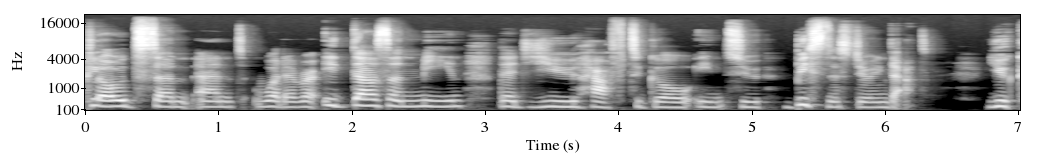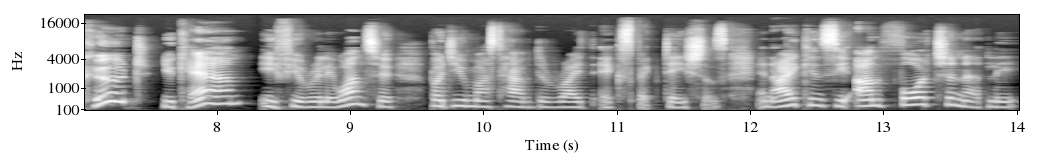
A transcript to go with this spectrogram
clothes and and whatever it doesn't mean that you have to go into business doing that you could, you can, if you really want to, but you must have the right expectations. And I can see, unfortunately,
